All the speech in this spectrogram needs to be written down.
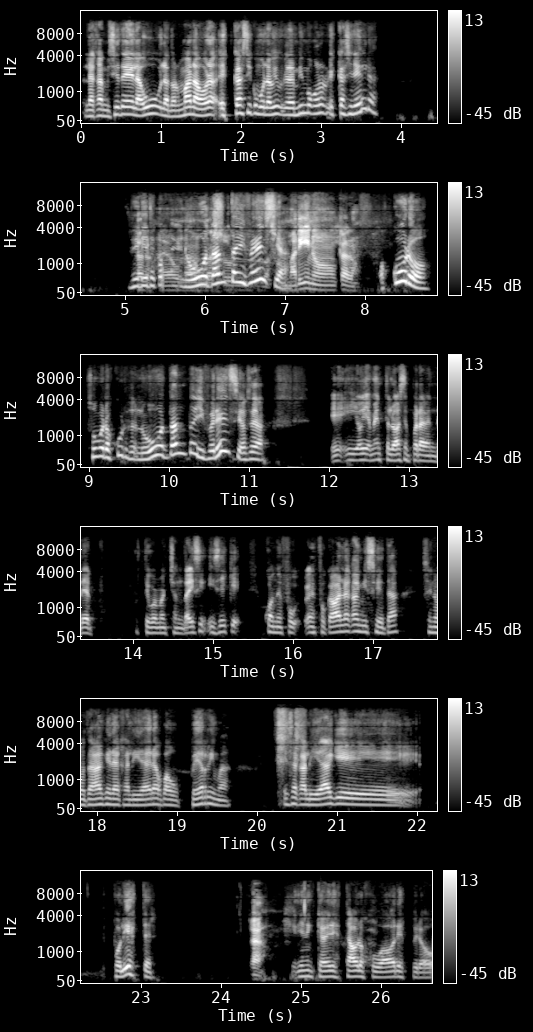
La camiseta de la U, la normal ahora, es casi como la, el mismo color, es casi negra. no hubo tanta diferencia. Marino, claro. Oscuro súper oscuro, no hubo tanta diferencia, o sea, eh, y obviamente lo hacen para vender tipo merchandising, y sé que cuando enfocaban la camiseta, se notaba que la calidad era paupérrima, esa calidad que poliéster. Que tienen que haber estado los jugadores, pero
